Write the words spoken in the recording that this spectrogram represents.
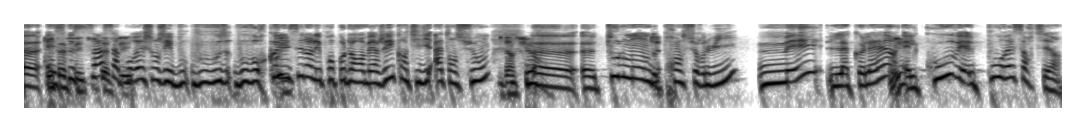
euh, Est-ce que fait, ça, ça pourrait changer vous vous, vous, vous, vous reconnaissez oui. dans les propos de Laurent Berger quand il dit attention, euh, tout le monde prend sur lui, mais la colère, elle couve et elle pourrait sortir.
